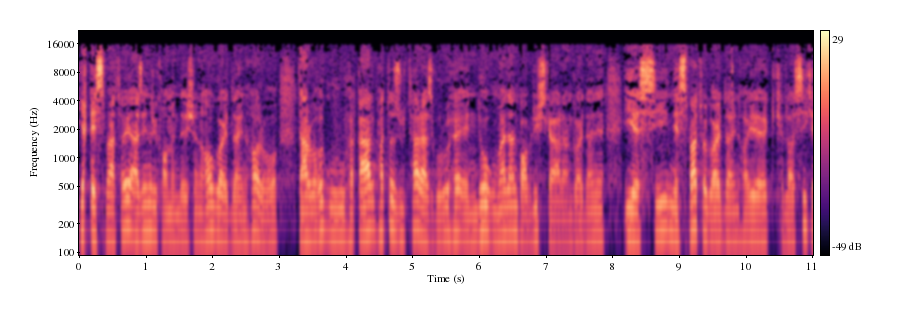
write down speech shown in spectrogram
یه قسمت های از این recommendation ها و guideline ها رو در واقع گروه قلب حتی زودتر از گروه endo اومدن publish کردن. guideline ESC نسبت به guideline های کلاسیک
